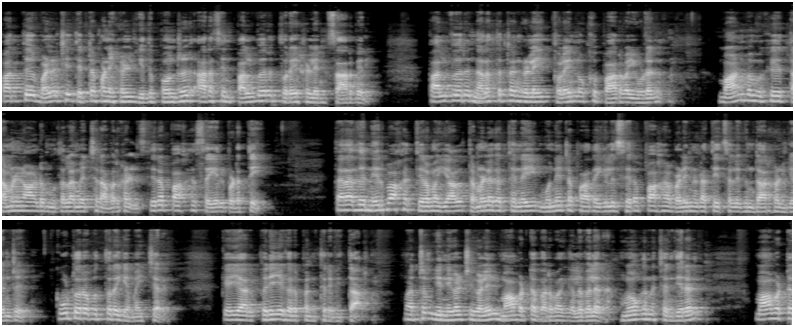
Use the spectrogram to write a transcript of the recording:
பத்து வளர்ச்சி திட்டப்பணிகள் இதுபோன்று அரசின் பல்வேறு துறைகளின் சார்பில் பல்வேறு நலத்திட்டங்களை தொலைநோக்கு பார்வையுடன் மாண்புமிகு தமிழ்நாடு முதலமைச்சர் அவர்கள் சிறப்பாக செயல்படுத்தி தனது நிர்வாக திறமையால் தமிழகத்தினை முன்னேற்ற பாதையில் சிறப்பாக வழிநடத்தி செல்கின்றார்கள் என்று கூட்டுறவுத்துறை அமைச்சர் கே ஆர் பெரியகருப்பன் தெரிவித்தார். மற்றும் இந்நிகழ்ச்சிகளில் மாவட்ட வருவாய் அலுவலர் மோகனச்சந்திரன் மாவட்ட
